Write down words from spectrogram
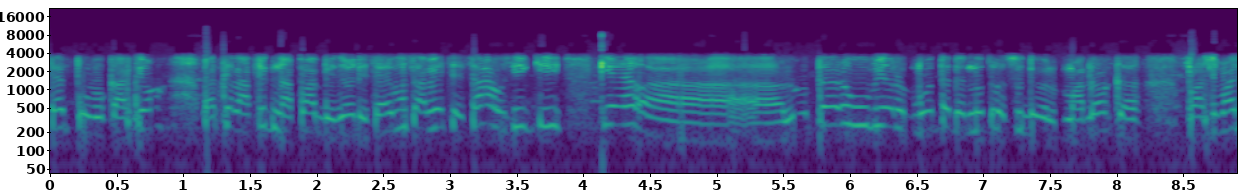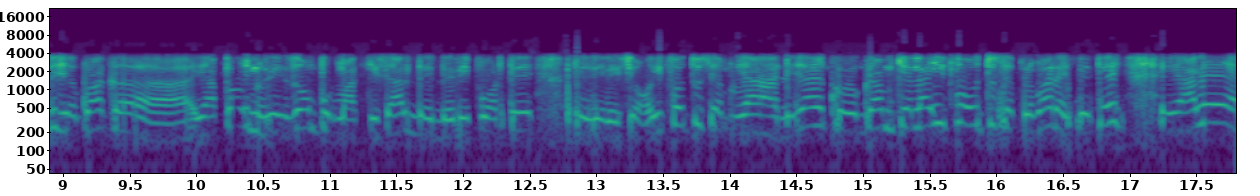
cette provocation parce que l'Afrique n'a pas besoin de ça. vous savez, c'est ça aussi qui, est l'auteur ou bien le moteur de notre sous-développement. Donc, franchement, je crois qu'il n'y a pas une raison pour Macky Sall de, reporter ces élections. Il faut tout simplement, il y a déjà un programme qui est là, il faut tout simplement respecter et aller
